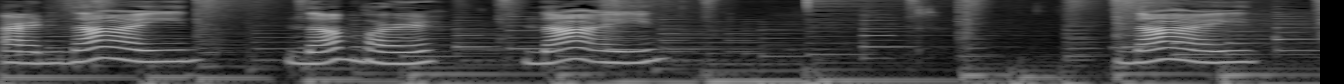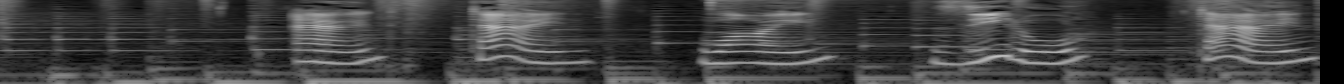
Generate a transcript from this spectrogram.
And 9. Number 9. 9. And 10. 1. 0. 10.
